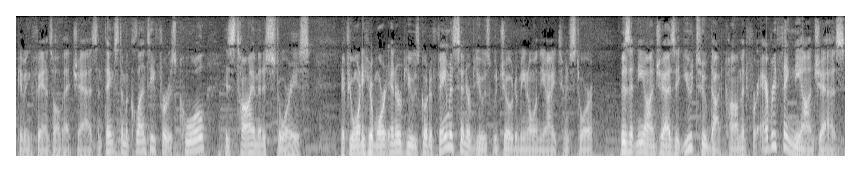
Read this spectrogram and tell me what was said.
giving fans all that jazz. And thanks to McClenty for his cool, his time, and his stories. If you want to hear more interviews, go to Famous Interviews with Joe Dimino on the iTunes Store. Visit neonjazz at youtube.com, and for everything Neon Jazz,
